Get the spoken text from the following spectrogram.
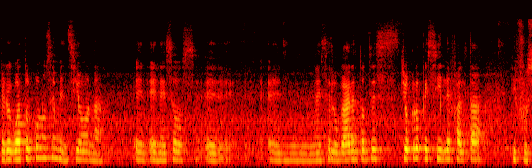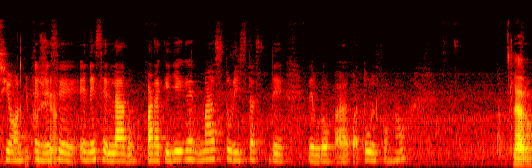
Pero Huatulco no se menciona en, en esos, eh, en ese lugar. Entonces, yo creo que sí le falta difusión, En, ese, en ese lado para que lleguen más turistas de, de Europa a Huatulco, ¿no? Claro,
